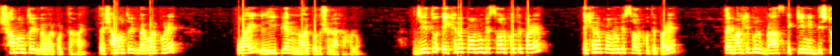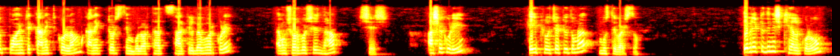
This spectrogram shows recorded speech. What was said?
সামান্তরিক ব্যবহার করতে হয়। তাই সামান্তরিক ব্যবহার করে ওয়াই লিপিয়ার নয় প্রদর্শন লেখা হলো। যেহেতু এখানেও প্রবলেমটি সলভ হতে পারে এখানেও প্রবলেমটি সলভ হতে পারে। তাই মাল্টিপল ব্রাঞ্চ একটি নির্দিষ্ট পয়েন্টে কানেক্ট করলাম। কানেক্টর সিম্বল অর্থাৎ সার্কেল ব্যবহার করে। এবং সর্বশেষ ধাপ শেষ। আশা করি এই ফ্লোচার্টটি তোমরা বুঝতে পারছ। এবার একটা জিনিস খেয়াল করো।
